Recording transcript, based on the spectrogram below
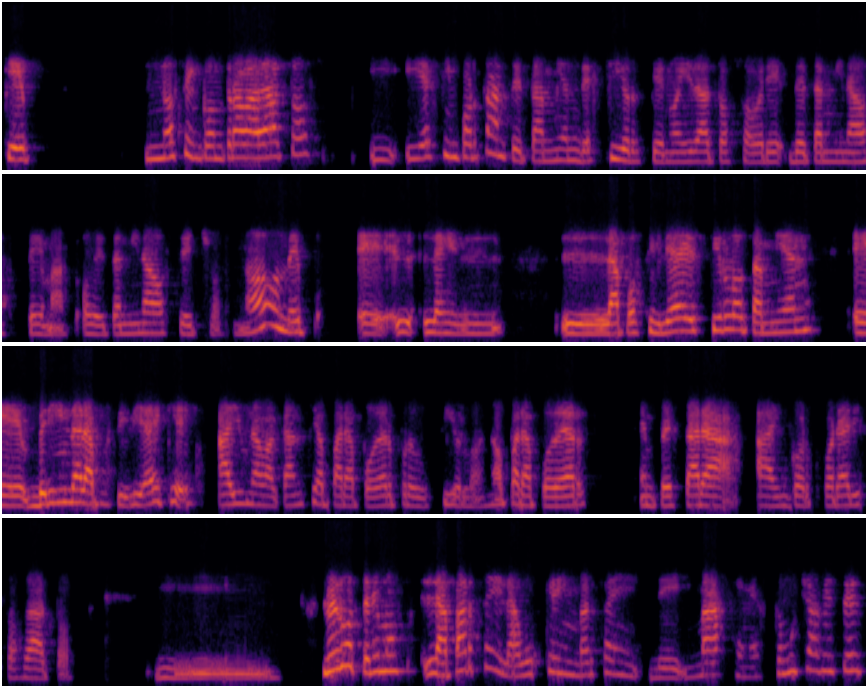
que no se encontraba datos y, es importante también decir que no hay datos sobre determinados temas o determinados hechos, ¿no? Donde eh, la, posibilidad de decirlo también eh, brinda la posibilidad de que hay una vacancia para poder producirlo, ¿no? Para poder empezar a, incorporar esos datos. Y luego tenemos la parte de la búsqueda inversa de imágenes, que muchas veces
